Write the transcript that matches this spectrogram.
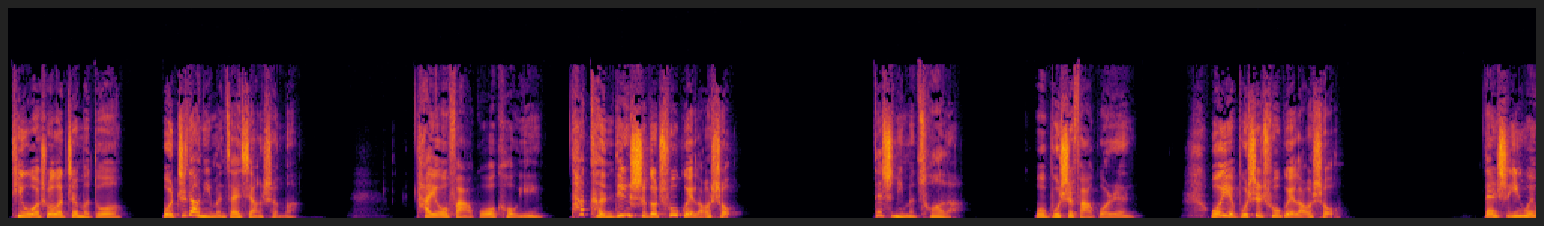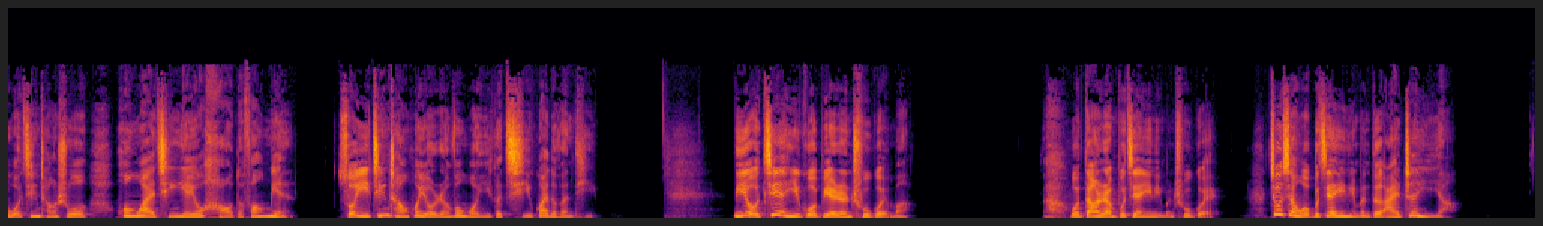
听我说了这么多，我知道你们在想什么。他有法国口音，他肯定是个出轨老手。但是你们错了，我不是法国人，我也不是出轨老手。但是因为我经常说婚外情也有好的方面，所以经常会有人问我一个奇怪的问题：你有建议过别人出轨吗？我当然不建议你们出轨，就像我不建议你们得癌症一样。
